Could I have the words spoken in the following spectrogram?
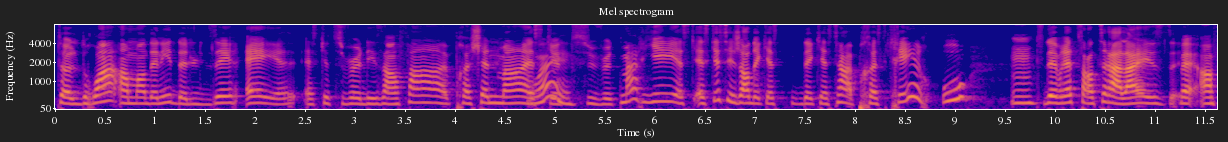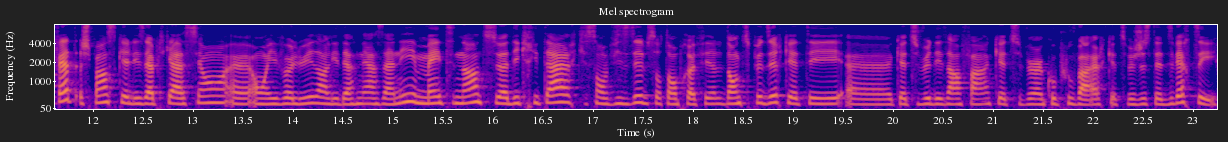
tu as le droit, à un moment donné, de lui dire Hey, est-ce que tu veux des enfants prochainement? Est-ce Ouais. que tu veux te marier Est-ce que est-ce que c'est le genre de, de questions à proscrire ou Hmm. tu devrais te sentir à l'aise Ben, en fait, je pense que les applications euh, ont évolué dans les dernières années. Maintenant, tu as des critères qui sont visibles sur ton profil. Donc, tu peux dire que, euh, que tu veux des enfants, que tu veux un couple ouvert, que tu veux juste te divertir.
